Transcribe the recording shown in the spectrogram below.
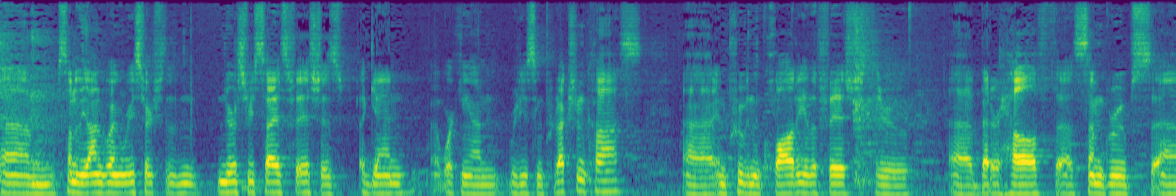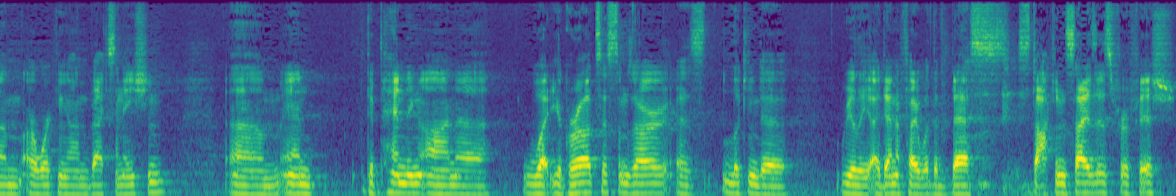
Um, some of the ongoing research in nursery sized fish is, again, working on reducing production costs, uh, improving the quality of the fish through uh, better health. Uh, some groups um, are working on vaccination um, and depending on uh, what your grow out systems are, as looking to really identify what the best stocking size is for fish,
